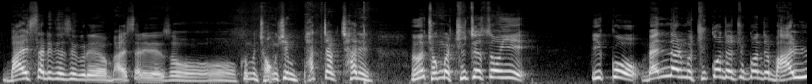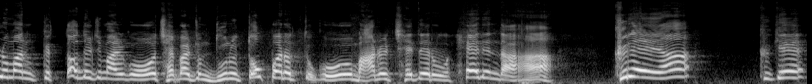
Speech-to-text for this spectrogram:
말살이 돼서 그래요. 말살이 돼서. 그러면 정신 바짝 차린, 어? 정말 주체성이 있고 맨날 뭐 주권자 주권자 말로만 그 떠들지 말고 제발 좀 눈을 똑바로 뜨고 말을 제대로 해야 된다. 그래야 그게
